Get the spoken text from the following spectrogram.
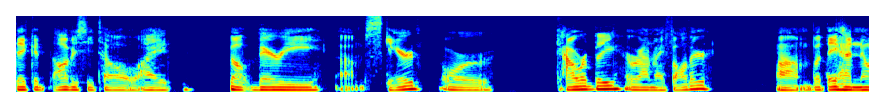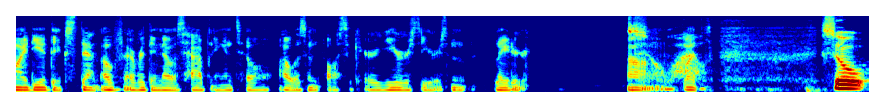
they could obviously tell I felt very um, scared or cowardly around my father. Um, but they had no idea the extent of everything that was happening until I was in foster care years, years and later. Um, so wild. But, so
